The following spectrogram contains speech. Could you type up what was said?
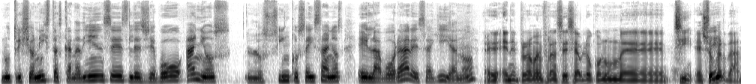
nutricionistas canadienses. Les llevó años, los cinco o seis años, elaborar esa guía, ¿no? Eh, en el programa en francés se habló con un... eh, sí, eso ¿Sí? es verdad.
